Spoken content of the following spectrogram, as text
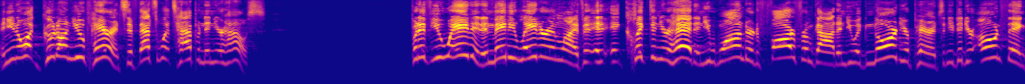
And you know what? Good on you, parents, if that's what's happened in your house. But if you waited and maybe later in life it, it, it, clicked in your head and you wandered far from God and you ignored your parents and you did your own thing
